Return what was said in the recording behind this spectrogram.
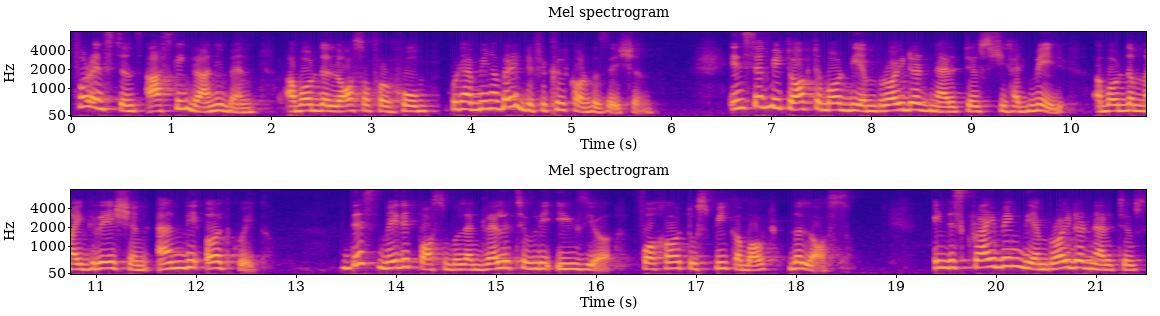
For instance, asking Rani Ben about the loss of her home could have been a very difficult conversation. Instead, we talked about the embroidered narratives she had made about the migration and the earthquake. This made it possible and relatively easier for her to speak about the loss. In describing the embroidered narratives,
